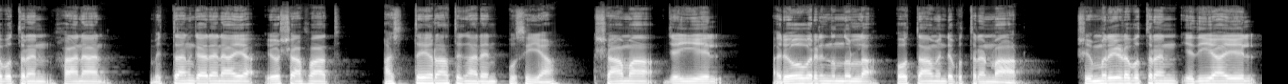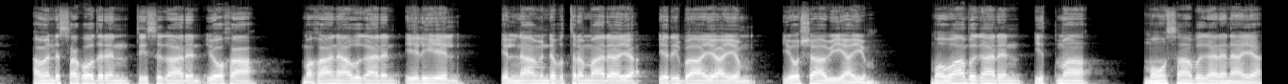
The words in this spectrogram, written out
പുത്രൻ ഹാനാൻ മിത്താൻകാരനായ യോഷാഫാത്ത് അസ്തേറാത്തുകാരൻ ഉസിയ ഷാമ ജയ്യേൽ അരോവറിൽ നിന്നുള്ള ഹോത്താമിന്റെ പുത്രന്മാർ. ഷിമ്രിയുടെ പുത്രൻ യദിയായേൽ അവന്റെ സഹോദരൻ തീസുകാരൻ യോഹ മഹാനാവുകാരൻ എലിയേൽ എൽനാമിന്റെ പുത്രന്മാരായ എറിബായായും യോഷാവിയായും മൊവാബുകാരൻ ഇത്മ മോസാബുകാരനായ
